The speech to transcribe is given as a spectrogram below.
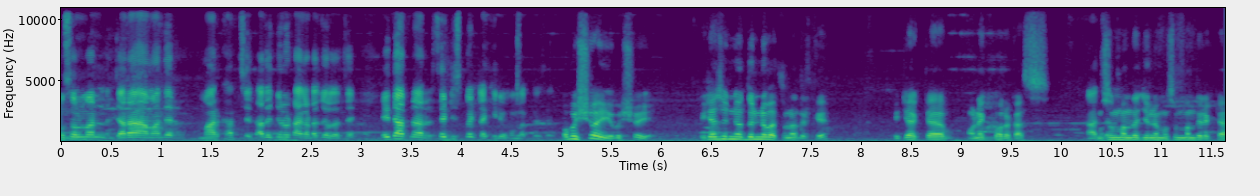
মুসলমান যারা আমাদের মার খাচ্ছে তাদের জন্য টাকাটা চলে যাচ্ছে এটা আপনার স্যাটিসফাইডটা কীরকম লাগতেছে? অবশ্যই অবশ্যই। এটার জন্য ধন্যবাদ ওনাদেরকে। এটা একটা অনেক বড় কাজ। আচ্ছা। মুসলমানদের জন্য মুসলমানদের একটা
